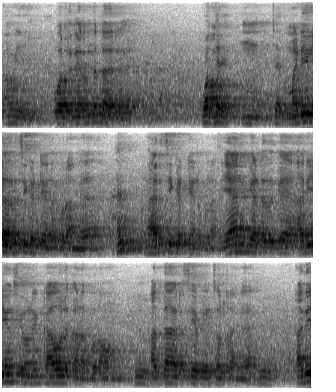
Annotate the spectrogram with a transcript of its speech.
சாமி ஒருத்தர் இறந்துட்டாரு. ஒருத்தர்? சரி. மடியில் அரிசி கட்டி அனுப்புகிறாங்க? அரிசி கட்டி அனுப்புகிறாங்க ஏன்னு கேட்டதுக்கு அரியும் சிவனும் காவலுக்கு அனுப்புகிறோம். அதுதான் அரிசி அப்படின்னு சொல்கிறாங்க. அதே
